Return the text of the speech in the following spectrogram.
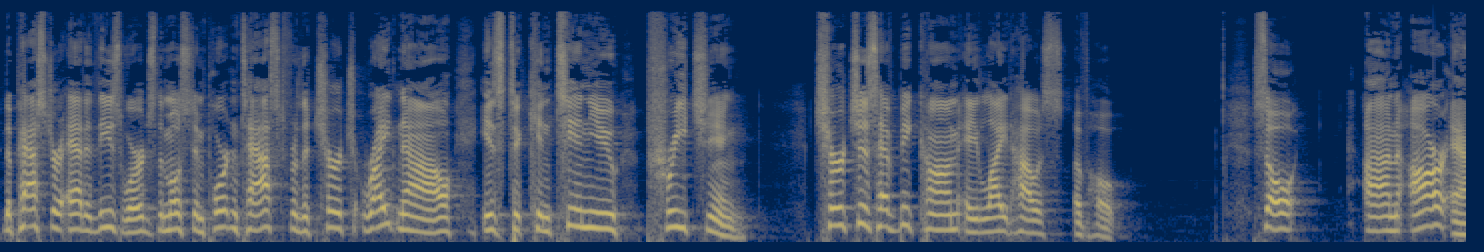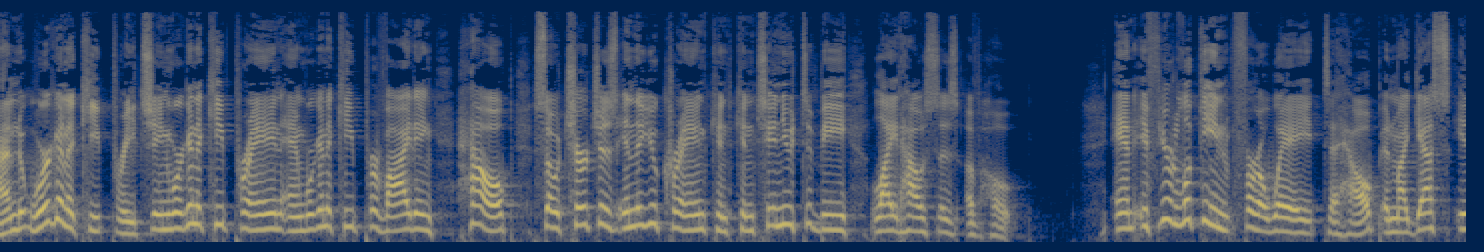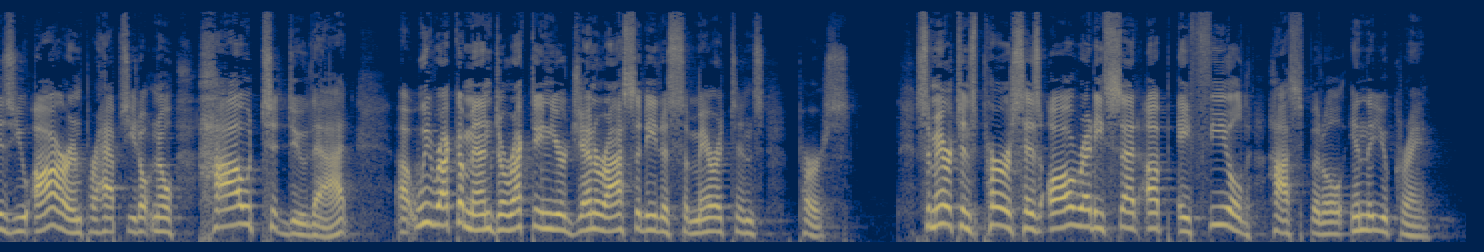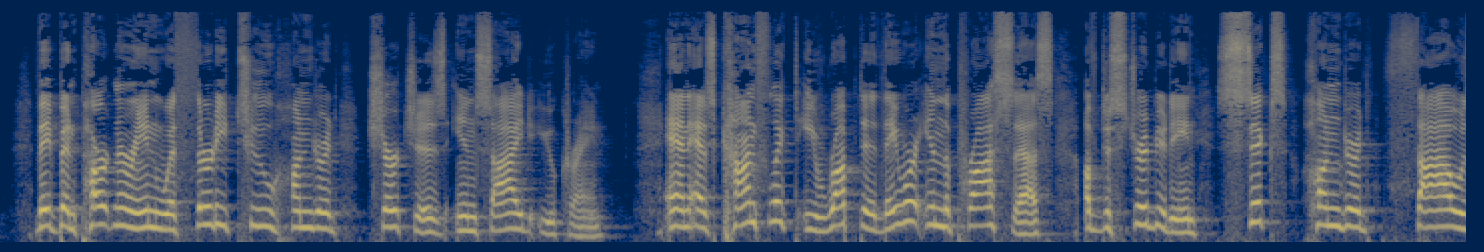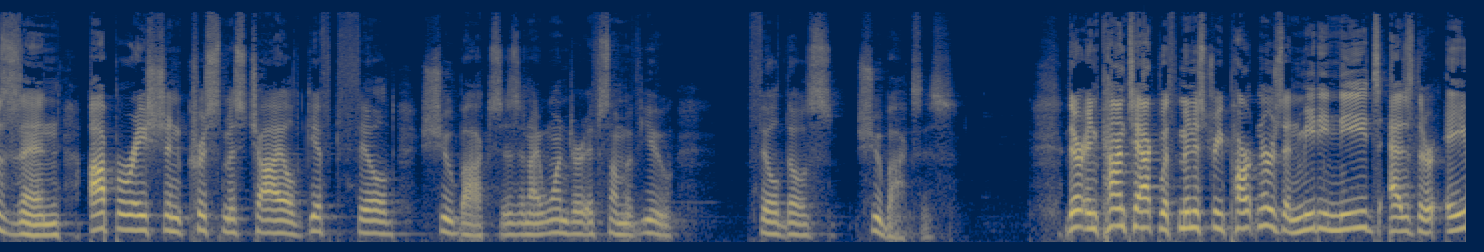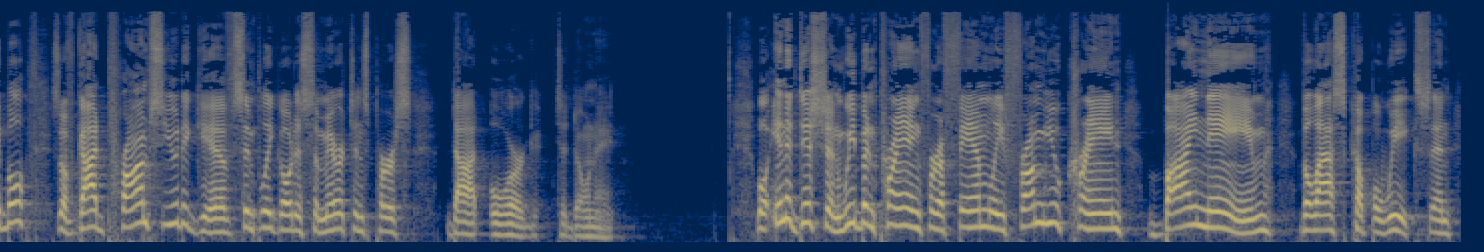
The pastor added these words The most important task for the church right now is to continue preaching. Churches have become a lighthouse of hope. So, on our end, we're going to keep preaching, we're going to keep praying, and we're going to keep providing help so churches in the Ukraine can continue to be lighthouses of hope. And if you're looking for a way to help, and my guess is you are, and perhaps you don't know how to do that, uh, we recommend directing your generosity to Samaritan's Purse. Samaritan's Purse has already set up a field hospital in the Ukraine. They've been partnering with 3,200 churches inside Ukraine. And as conflict erupted, they were in the process of distributing 600,000 Operation Christmas Child gift filled shoeboxes. And I wonder if some of you filled those shoeboxes. They're in contact with ministry partners and meeting needs as they're able. So if God prompts you to give, simply go to SamaritansPurse.org to donate. Well, in addition, we've been praying for a family from Ukraine by name the last couple weeks. And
